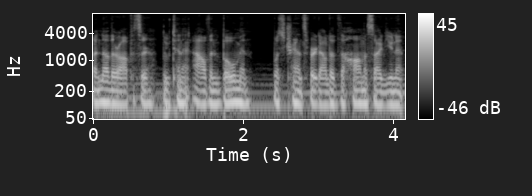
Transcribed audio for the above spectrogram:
Another officer, Lieutenant Alvin Bowman, was transferred out of the homicide unit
